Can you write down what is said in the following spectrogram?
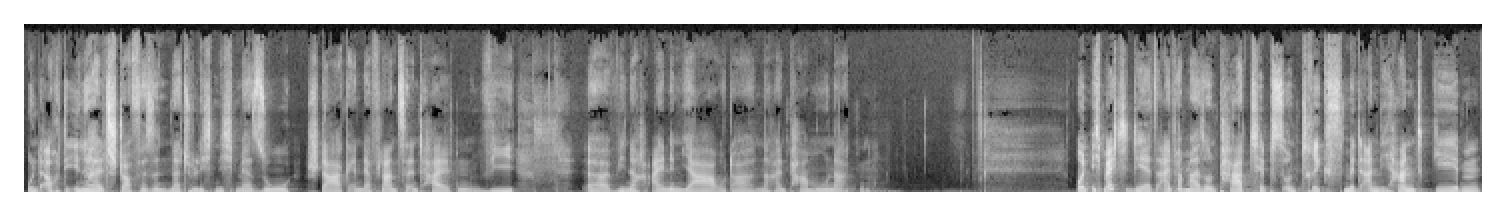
und auch die Inhaltsstoffe sind natürlich nicht mehr so stark in der Pflanze enthalten wie, äh, wie nach einem Jahr oder nach ein paar Monaten. Und ich möchte dir jetzt einfach mal so ein paar Tipps und Tricks mit an die Hand geben,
